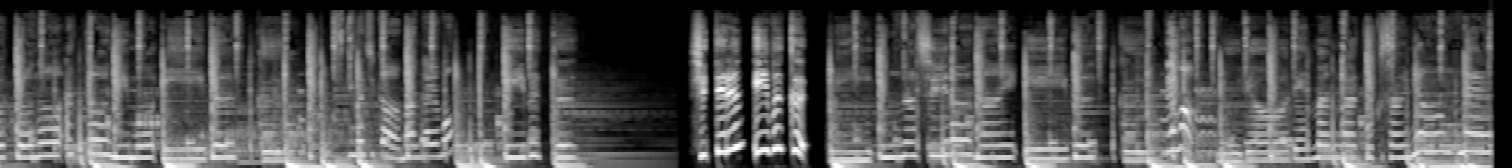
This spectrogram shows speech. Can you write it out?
事の後にも ebook。好きな時間は漫画読もう？ebook。知ってる ?ebook。みんな知らない ebook。でも無料で漫画たくさん読めち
